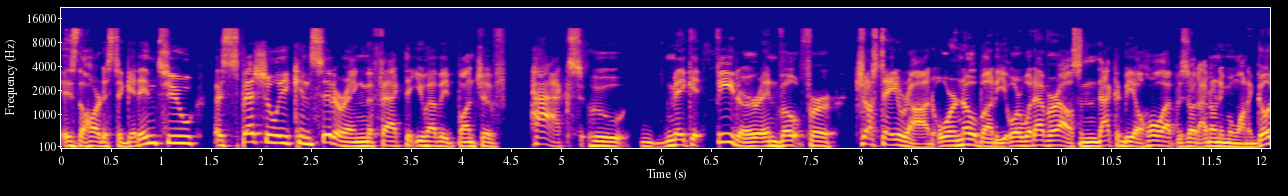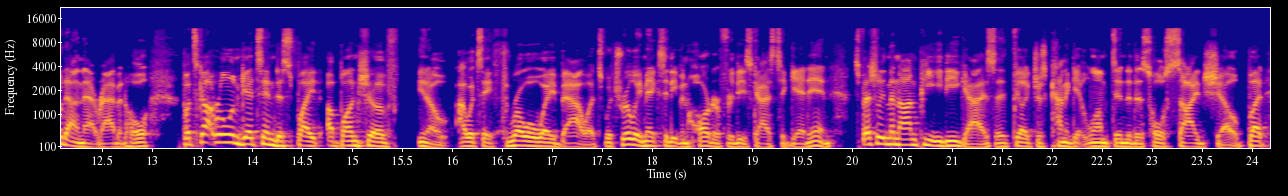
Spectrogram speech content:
is the hardest to get into, especially considering the fact that you have a bunch of hacks who make it theater and vote for just A-Rod or nobody or whatever else. And that could be a whole episode. I don't even want to go down that rabbit hole. But scott rolen gets in despite a bunch of you know i would say throwaway ballots which really makes it even harder for these guys to get in especially the non-ped guys. I feel like just kind of get lumped into this whole sideshow. But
